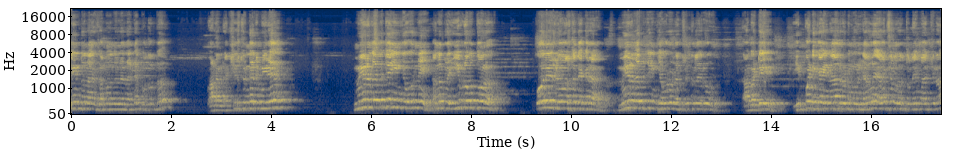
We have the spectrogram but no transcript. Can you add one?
దీంతో నాకు సంబంధం లేదంటే కుటుంబంతో వాళ్ళని రక్షిస్తుండేది మీరే. మీరు తప్పితే ఇంకెవరిని అందులో ఈ ప్రభుత్వంలో పోలీసు వ్యవస్థ దగ్గర మీరు తప్పితే ఇంకెవరు రక్షించలేరు. కాబట్టి ఇప్పటికైనా రెండు మూడు నెలల ఎలక్షన్లు వస్తున్నాయి మార్చిలో.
